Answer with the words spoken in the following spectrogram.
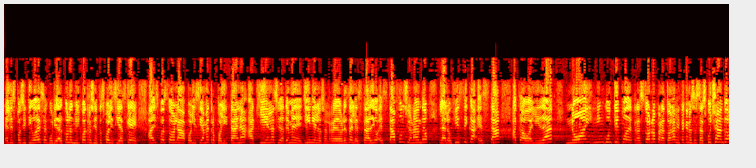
el dispositivo de seguridad con los 1.400 policías que ha dispuesto la Policía Metropolitana aquí en la ciudad de Medellín y en los alrededores del estadio. Está funcionando, la logística está a cabalidad, no hay ningún tipo de trastorno para toda la gente que nos está escuchando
